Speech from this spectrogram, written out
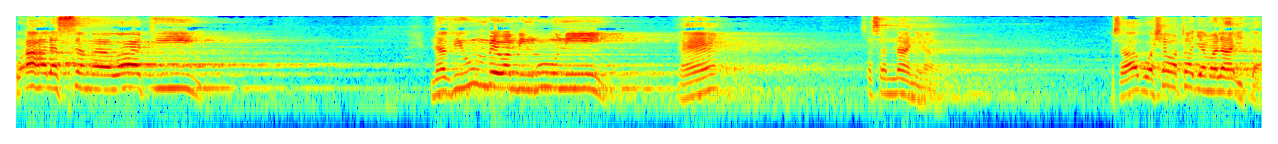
wa ahla samawati na viumbe wa mbinguni. Eh? Sasa nani hapa kwa sababu washawataja malaika.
